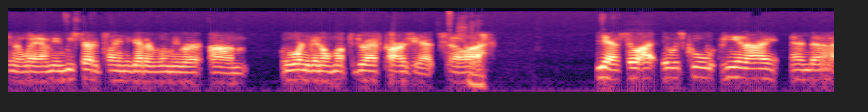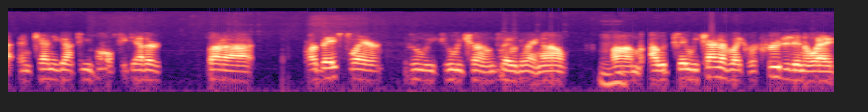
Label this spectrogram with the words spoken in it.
in a way. I mean, we started playing together when we were um, we weren't even old enough to drive cars yet. So uh, yeah, so I, it was cool. He and I and uh, and Kenny got to evolve together. But uh, our bass player, who we who we currently play with right now, Mhm. um, I would say we kind of like recruited in a way,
